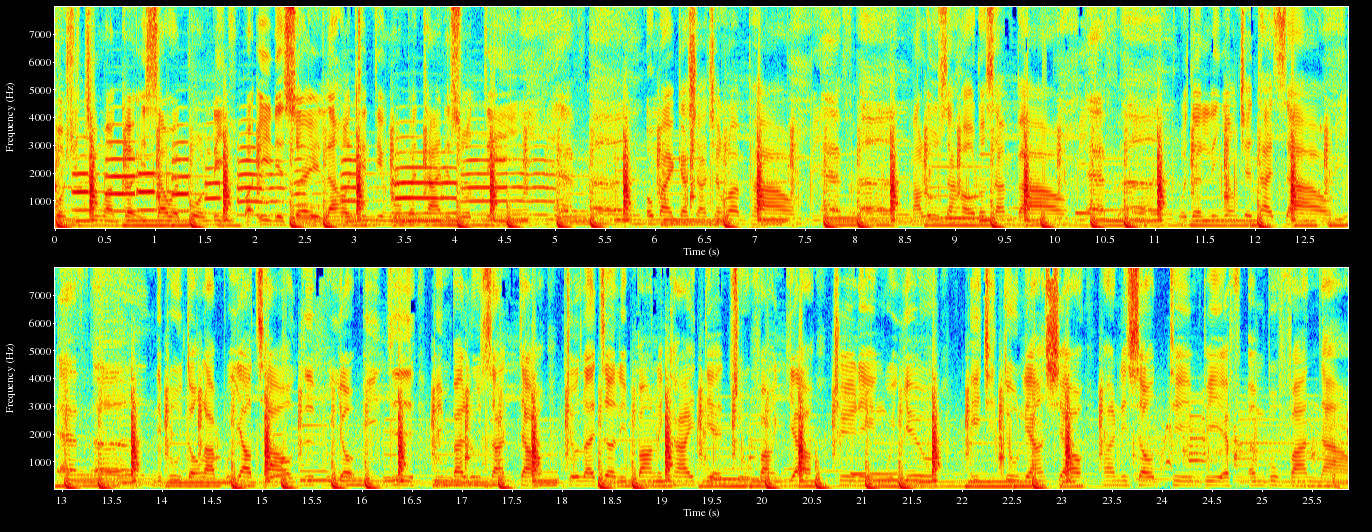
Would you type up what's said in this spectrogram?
或许今晚可以稍微破例，晚一点睡，然后听听我们谈天说地。BFN，Oh my god，小强乱跑。BFN，马路上好多三宝。BFN，我的零用钱太少。BFN，你不懂啦，不要吵。日复又一日，明白如山倒，就来这里帮你开点处方药。Chilling with you，一起度良宵，欢迎收听 BFN 不烦恼。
